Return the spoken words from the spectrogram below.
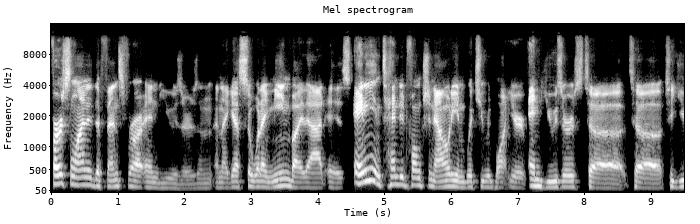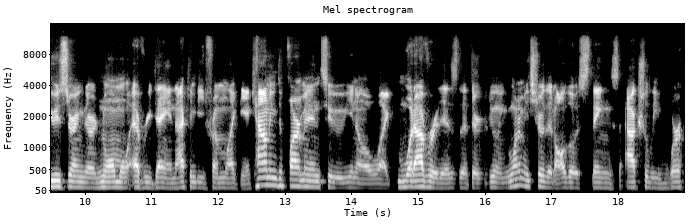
first line of defense for our end users. And, and I guess so what I mean by that is any intended functionality in which you would want your end users to to to use during their normal everyday. And that can be from like the accounting department to, you know, like whatever it is that they're doing. You want to make sure that all those things actually work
